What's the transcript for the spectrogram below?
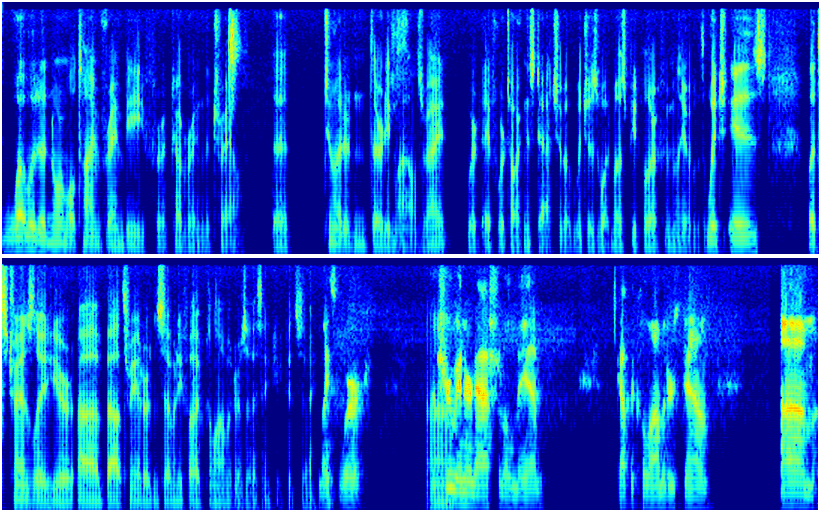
what would a normal time frame be for covering the trail? The 230 miles, right? If we're talking statute, which is what most people are familiar with, which is, let's translate here, uh, about 375 kilometers, I think you could say. nice work. A Uh, true international man. Got the kilometers down. Um,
